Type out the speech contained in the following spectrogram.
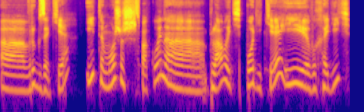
а, в рюкзаке, и ты можешь спокойно плавать по реке и выходить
